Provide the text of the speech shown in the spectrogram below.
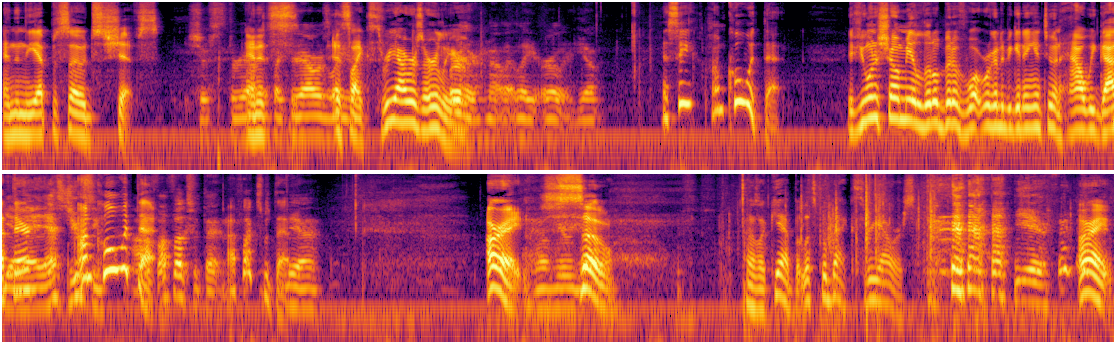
and then the episode shifts, it's just three. and hours, it's like three hours. Later. it's like three hours earlier. earlier, not late, earlier. Yeah. And see, I'm cool with that. If you want to show me a little bit of what we're going to be getting into and how we got Yeah, there, man, that's juicy. I'm cool with that. I, I fucks with that. I fucks with that. Yeah. All right, here we so I was like, yeah, but let's go back three hours. yeah. All right.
